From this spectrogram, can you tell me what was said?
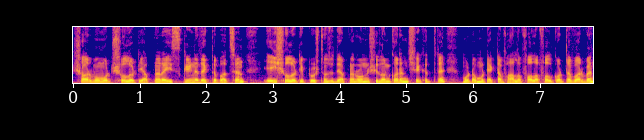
সর্বমোট ষোলোটি। আপনারা স্ক্রিনে দেখতে পাচ্ছেন, এই ষোলোটি প্রশ্ন যদি আপনারা অনুশীলন করেন, সেক্ষেত্রে মোটামুটি একটা ভালো ফলাফল করতে পারবেন।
